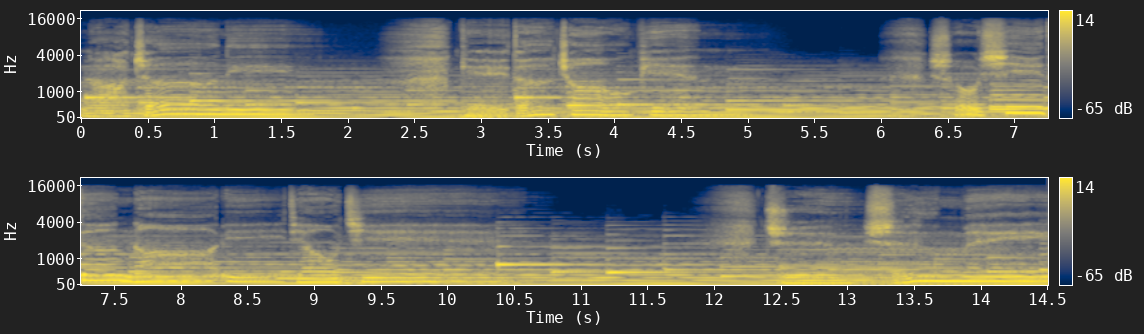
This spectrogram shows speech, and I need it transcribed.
拿着你。给的照片，熟悉的那一条街，只是没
